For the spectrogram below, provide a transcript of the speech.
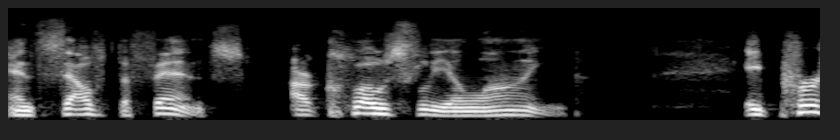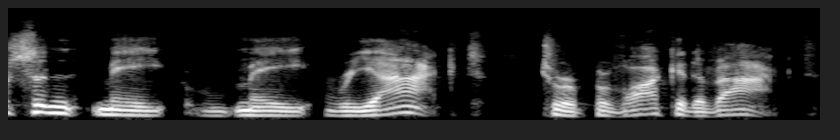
and self defense are closely aligned. A person may, may react to a provocative act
